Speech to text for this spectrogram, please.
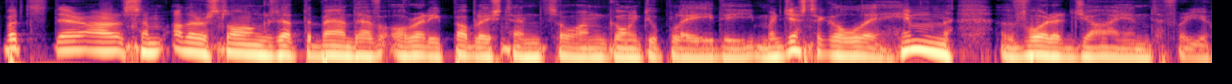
But there are some other songs that the band have already published, and so I'm going to play the majestical hymn for a giant for you.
